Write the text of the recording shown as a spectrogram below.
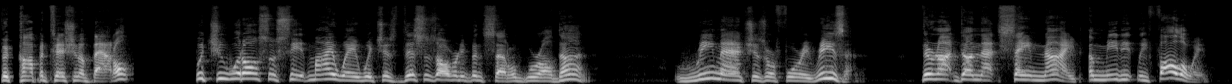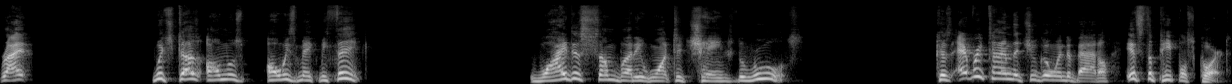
the competition of battle. But you would also see it my way, which is this has already been settled, we're all done. Rematches are for a reason. They're not done that same night immediately following, right? Which does almost always make me think why does somebody want to change the rules? Because every time that you go into battle, it's the people's court.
